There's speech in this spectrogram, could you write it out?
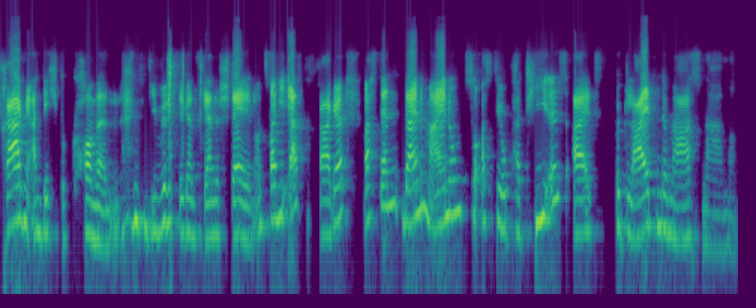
Fragen an dich bekommen. Die würde ich dir ganz gerne stellen. Und zwar die erste Frage, was denn deine Meinung zur Osteopathie ist als begleitende Maßnahme?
